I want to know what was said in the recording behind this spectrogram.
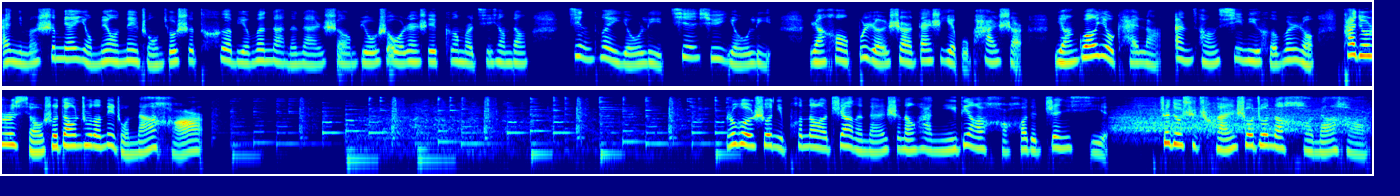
哎，你们身边有没有那种就是特别温暖的男生？比如说我认识一哥们儿，七星灯，进退有礼，谦虚有礼，然后不惹事儿，但是也不怕事儿，阳光又开朗，暗藏细腻和温柔，他就是小说当中的那种男孩儿。如果说你碰到了这样的男生的话，你一定要好好的珍惜，这就是传说中的好男孩儿。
